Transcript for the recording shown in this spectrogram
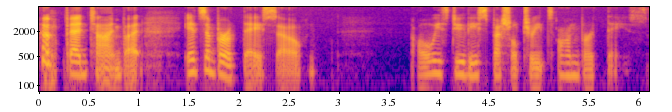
bedtime. But it's a birthday, so always do these special treats on birthdays.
